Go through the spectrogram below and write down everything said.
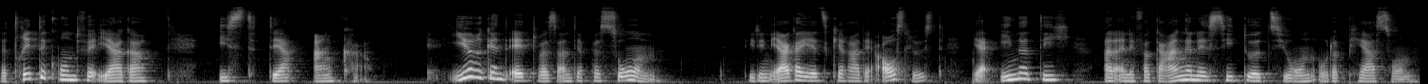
Der dritte Grund für Ärger ist der Anker. Irgendetwas an der Person, die den Ärger jetzt gerade auslöst, erinnert dich an eine vergangene Situation oder Person.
